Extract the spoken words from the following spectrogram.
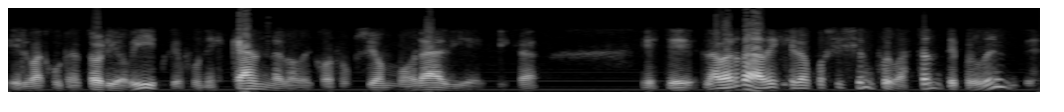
el vacunatorio VIP, que fue un escándalo de corrupción moral y ética, este, la verdad es que la oposición fue bastante prudente.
